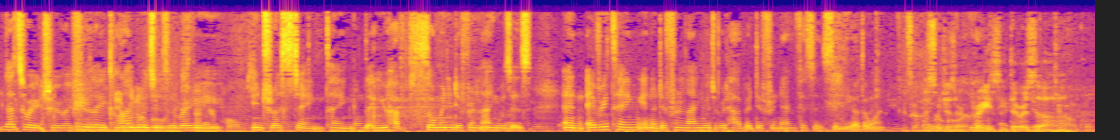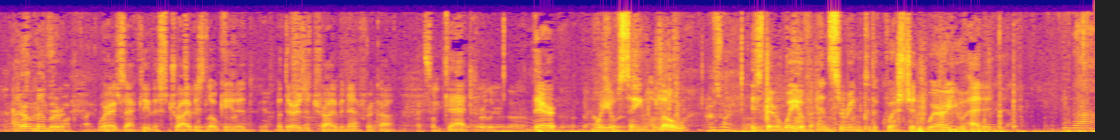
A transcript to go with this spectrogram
That's very true. I feel And like language is a very interesting thing that you have so many different languages and everything in a different language would have a different emphasis than the other one It's gonna be so Languages are crazy. There is, Do you uh, know how cool it I don't remember where exactly this tribe is located, but there is a tribe in Africa. At some point that earlier, Their the, the way of saying hello That's fine. is their way of answering to the question, Where are you headed? wow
